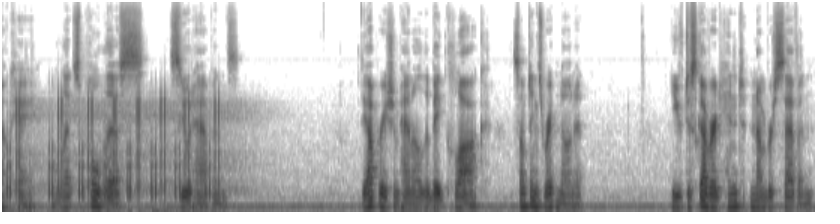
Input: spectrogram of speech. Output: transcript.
Okay, let's this, see what happens. The operation panel, the big clock, something's written on it. You've discovered hint number seven.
